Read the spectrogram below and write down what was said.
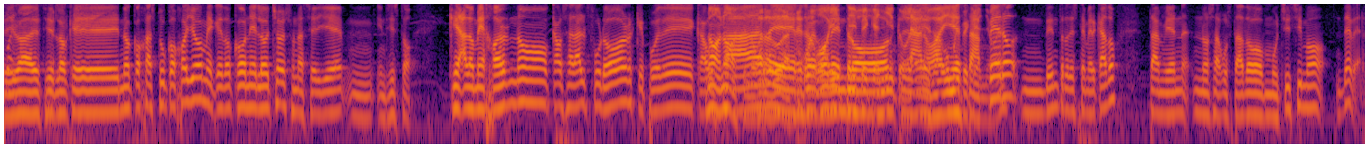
Pues- Iba a decir lo que no cojas tú, cojo yo. Me quedo con el 8. Es una serie, mm, insisto, que a lo mejor no causará el furor que puede causar No, no, sin lugar a dudas, eh, es Juego de pequeñito, ¿eh? Claro, Es ahí está. pequeño, Pero dentro de este mercado también nos ha gustado muchísimo de ver.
